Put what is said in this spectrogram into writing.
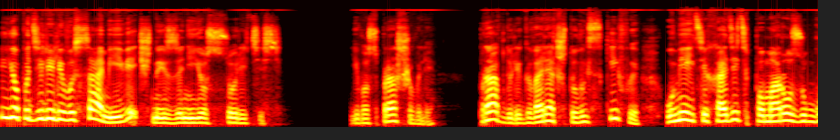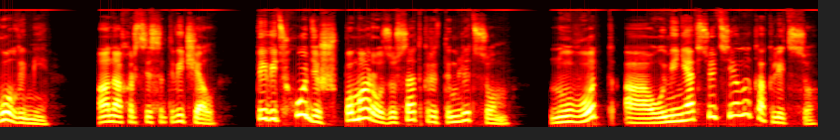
Ее поделили вы сами и вечно из-за нее ссоритесь. Его спрашивали, правду ли говорят, что вы, скифы, умеете ходить по морозу голыми? Анахарсис отвечал, ты ведь ходишь по морозу с открытым лицом. Ну вот, а у меня все тело как лицо.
